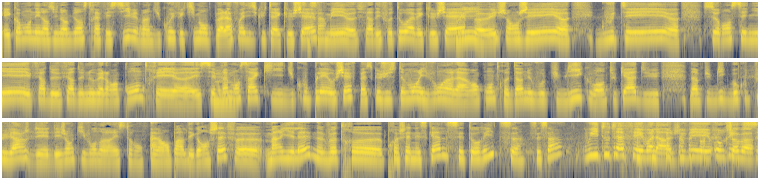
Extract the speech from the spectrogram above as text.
Et comme on est dans une ambiance très festive, et ben du coup effectivement on peut à la fois discuter avec le chef, mais euh, faire des photos avec le chef, Oui. euh, échanger, euh, goûter. Se renseigner et faire de faire de nouvelles rencontres et, euh, et c'est Mhm. vraiment ça qui du coup plaît aux chefs parce que justement ils vont à la rencontre d'un nouveau public ou en tout cas du d'un public beaucoup plus large des, des gens qui vont dans le restaurant. Alors, on parle des grands chefs. Euh, Marie-Hélène, votre euh, prochaine escale, c'est au Ritz, c'est ça? Oui, tout à fait. Voilà, je vais au Ça va. Ritz.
